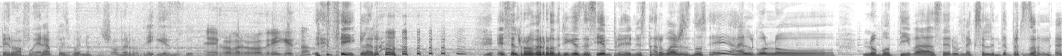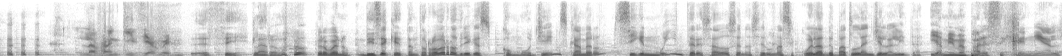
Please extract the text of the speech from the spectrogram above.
Pero afuera, pues bueno, es Robert Rodríguez. Eh, Robert Rodríguez, ¿no? Sí, claro. Es el Robert Rodríguez de siempre. En Star Wars, no sé, algo lo, lo motiva a ser una excelente persona. La franquicia, güey. Eh, Sí, claro. Pero bueno, dice que tanto Robert Rodríguez como James Cameron siguen muy interesados en hacer una secuela de Battle Angel Alita. Y a mí me parece genial.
